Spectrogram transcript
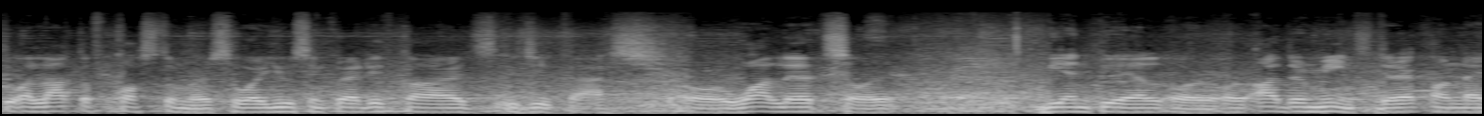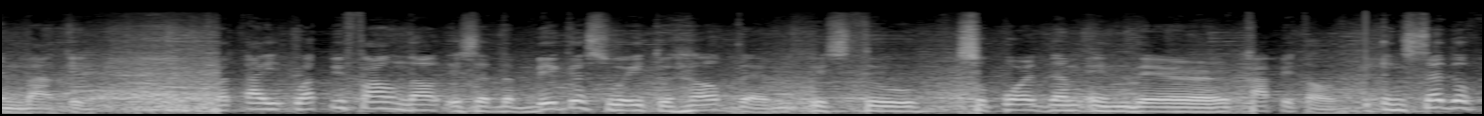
to a lot of customers who are using credit cards, GCash, or or wallets or BNPL or, or other means, direct online banking. But I, what we found out is that the biggest way to help them is to support them in their capital. Instead of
